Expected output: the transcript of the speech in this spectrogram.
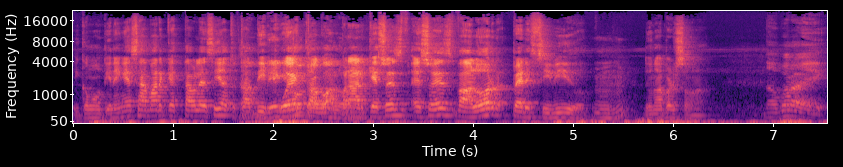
Y como tienen esa marca establecida, tú estás También dispuesto a comprar. valor. Que eso es, eso es valor percibido de una persona. No, pero eh,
